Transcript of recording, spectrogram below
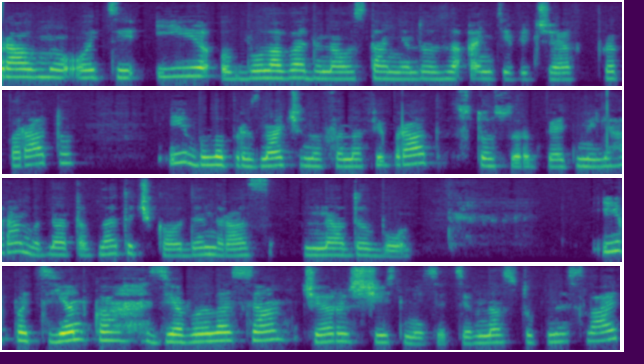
правому оці, і була введена остання доза антивіджеф препарату, і було призначено фенофібрат 145 мг, одна таблеточка один раз на добу. І пацієнтка з'явилася через 6 місяців. Наступний слайд.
